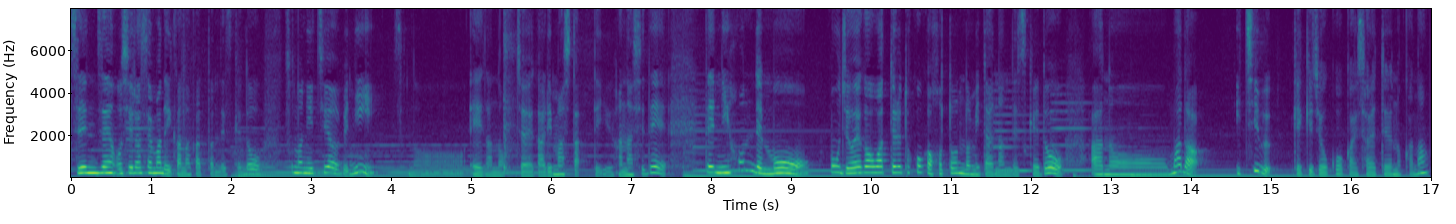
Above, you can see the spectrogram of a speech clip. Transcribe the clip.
全然お知らせまでいかなかったんですけどその日曜日にその映画の上映がありましたっていう話でで日本でももう上映が終わってるとこがほとんどみたいなんですけど、あのー、まだ一部劇場公開されてるのかな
